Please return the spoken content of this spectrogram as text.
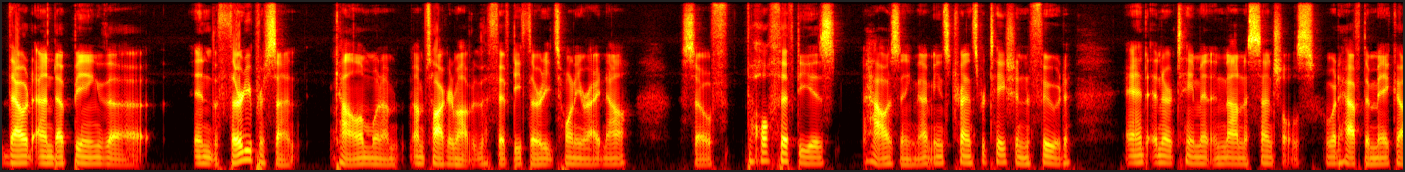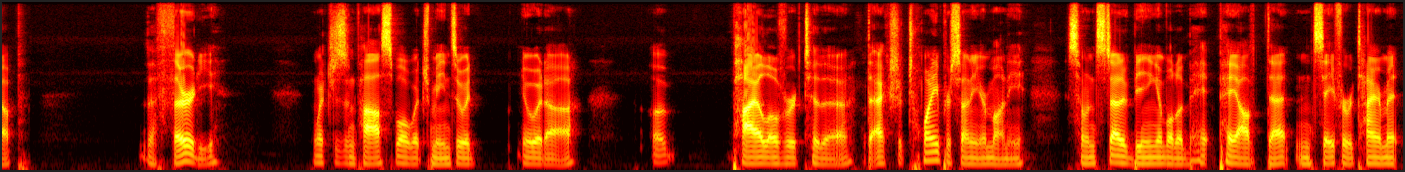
that would end up being the in the 30% column when I'm I'm talking about the 50 30 20 right now. So f- the whole 50 is housing. That means transportation food and entertainment and non-essentials would have to make up the 30, which is impossible, which means it would it would uh, pile over to the the extra 20% of your money. So instead of being able to pay, pay off debt and save for retirement,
